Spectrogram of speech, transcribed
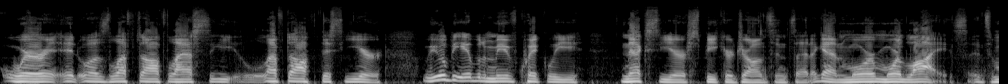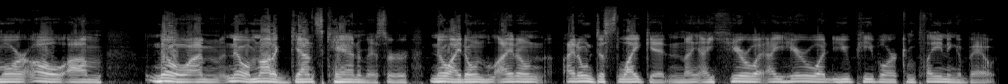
where it was left off last left off this year. We will be able to move quickly next year, Speaker Johnson said. Again, more more lies. It's more oh um no, I'm no, I'm not against cannabis or no, I don't I don't I don't dislike it and I, I hear what I hear what you people are complaining about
